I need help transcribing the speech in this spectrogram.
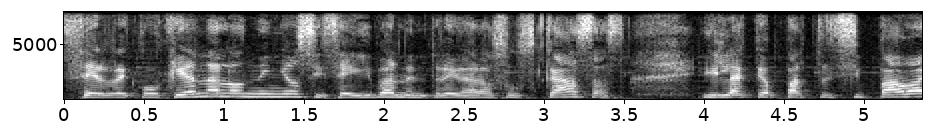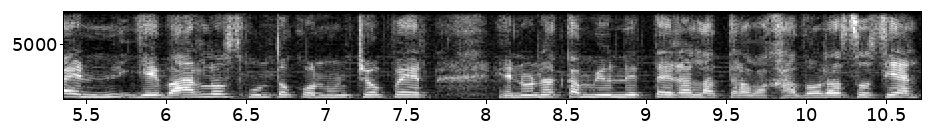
se recogían a los niños y se iban a entregar a sus casas. Y la que participaba en llevarlos junto con un chofer en una camioneta era la trabajadora social.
